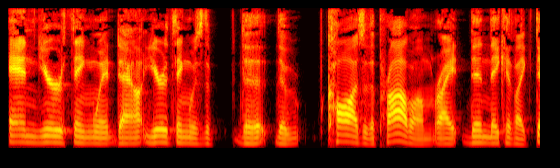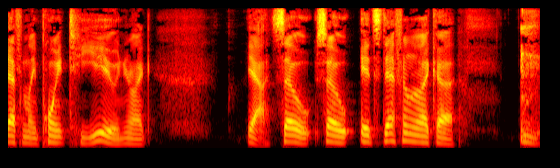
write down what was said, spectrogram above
and your thing went down, your thing was the the the cause of the problem, right? Then they can like definitely point to you, and you're like, yeah. So so it's definitely like a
